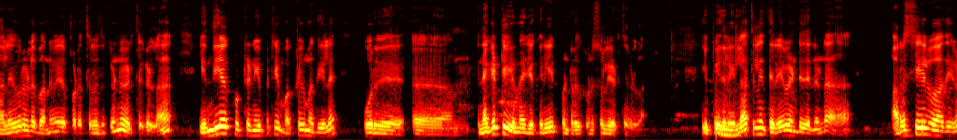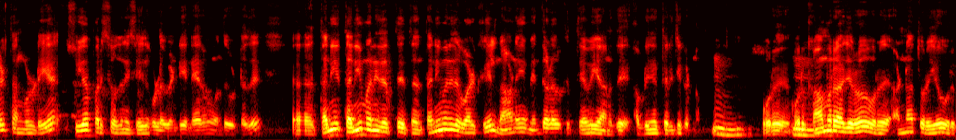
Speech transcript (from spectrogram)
தலைவர்களை பலவீனப்படுத்துறதுக்குன்னு எடுத்துக்கலாம். இந்தியா கூட்டணியை பற்றி மக்கள் மத்தியில ஒரு நெகட்டிவ் இமேஜை கிரியேட் பண்றதுக்குன்னு சொல்லி எடுத்துக்கலாம். இப்ப இதுல. எல்லாத்துலயும் தெரிய வேண்டியது என்னன்னா அரசியல்வாதிகள் தங்களுடைய சுய பரிசோதனை செய்து கொள்ள வேண்டிய நேரம் வந்து விட்டது தனி தனி மனிதத்தை தனி மனித வாழ்க்கையில் நாணயம் எந்த அளவுக்கு தேவையானது அப்படின்னு தெரிஞ்சுக்கணும். ஒரு ஒரு. காமராஜரோ ஒரு அண்ணாதுரையோ ஒரு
